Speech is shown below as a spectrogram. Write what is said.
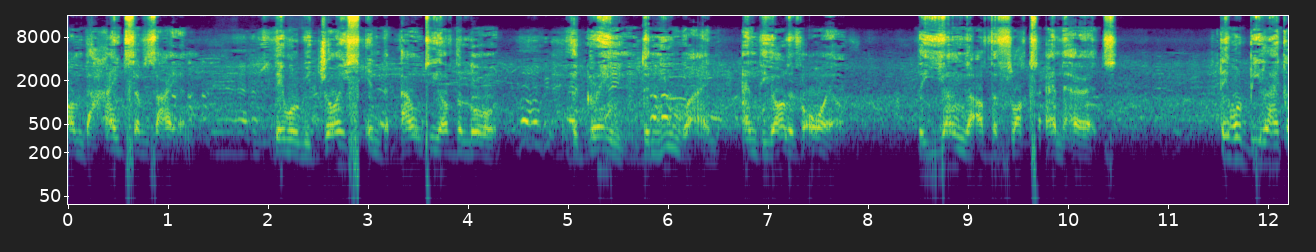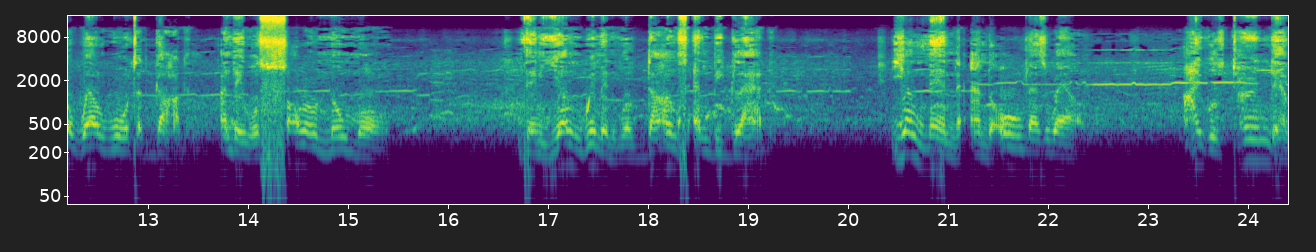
on the heights of Zion. They will rejoice in the bounty of the Lord, the grain, the new wine, and the olive oil, the young of the flocks and herds. They will be like a well-watered garden, and they will sorrow no more. Then young women will dance and be glad, young men and old as well. I will turn their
